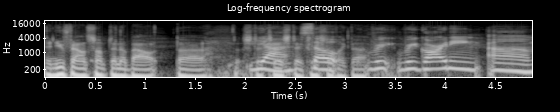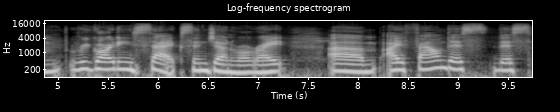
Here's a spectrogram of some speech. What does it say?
And you found something about uh, the statistics and stuff like that. Re- regarding um, regarding sex in general, right? Um, I found this this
